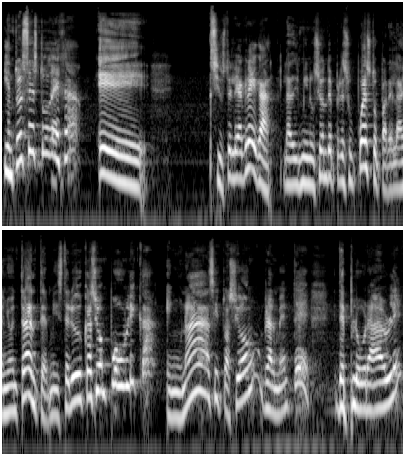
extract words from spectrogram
Y entonces esto deja, eh, si usted le agrega la disminución de presupuesto para el año entrante al Ministerio de Educación Pública, en una situación realmente deplorable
